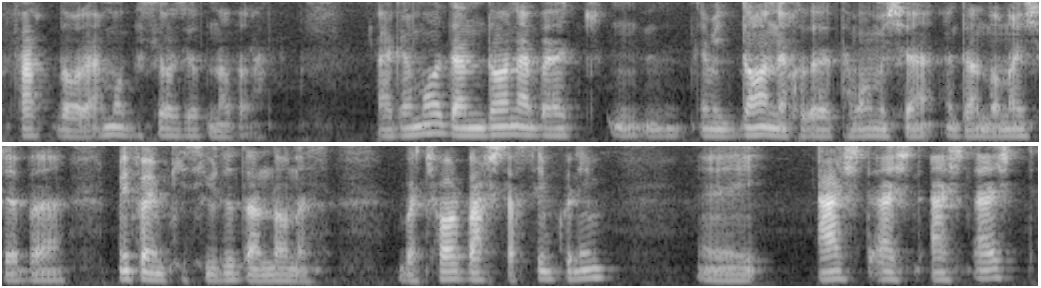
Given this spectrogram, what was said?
فرق داره اما بسیار زیاد نداره اگر ما دندان به یعنی دان خود تمامش دندانایش به می‌فهمیم که 32 دندان است. به چهار بخش تقسیم کنیم. اشت اشت اشت اشت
